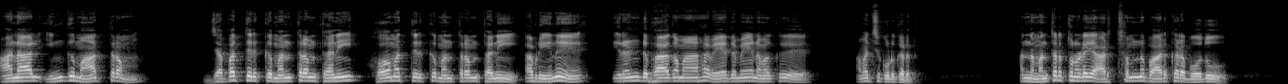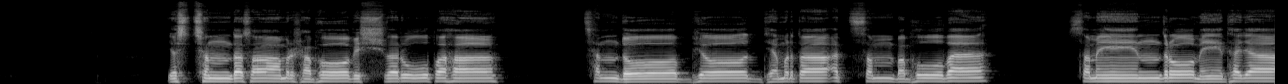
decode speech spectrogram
ஆனால் இங்கு மாத்திரம் ஜபத்திற்கு மந்திரம் தனி ஹோமத்திற்கு மந்திரம் தனி அப்படின்னு இரண்டு பாகமாக வேதமே நமக்கு அமைச்சு கொடுக்கறது அந்த மந்திரத்தினுடைய அர்த்தம்னு பார்க்கிற போது யச்சந்தசாமிருஷபோ விஸ்வரூபா छन्दोभ्योऽध्यमृता अत्सम्बभूव समेन्द्रो मेधया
